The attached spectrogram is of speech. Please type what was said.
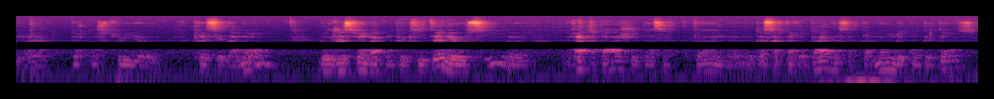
les, réacteurs construits euh, précédemment. Donc gestion de la complexité, mais aussi euh, rattrapage d'un certain, certain, retard, d'un certain manque de compétences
